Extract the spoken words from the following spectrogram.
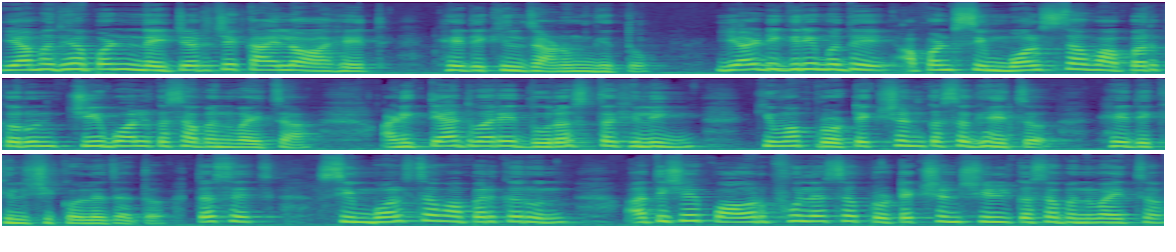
यामध्ये आपण नेचरचे काय लॉ आहेत हे देखील जाणून घेतो. या डिग्रीमध्ये आपण सिम्बॉल्सचा वापर करून ची बॉल कसा बनवायचा आणि त्याद्वारे दुरस्त हिलिंग किंवा प्रोटेक्शन कसं घ्यायचं हे देखील शिकवलं जातं. तसेच सिम्बॉल्सचा वापर करून अतिशय पॉवरफुल असं प्रोटेक्शन शील्ड कसं बनवायचं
